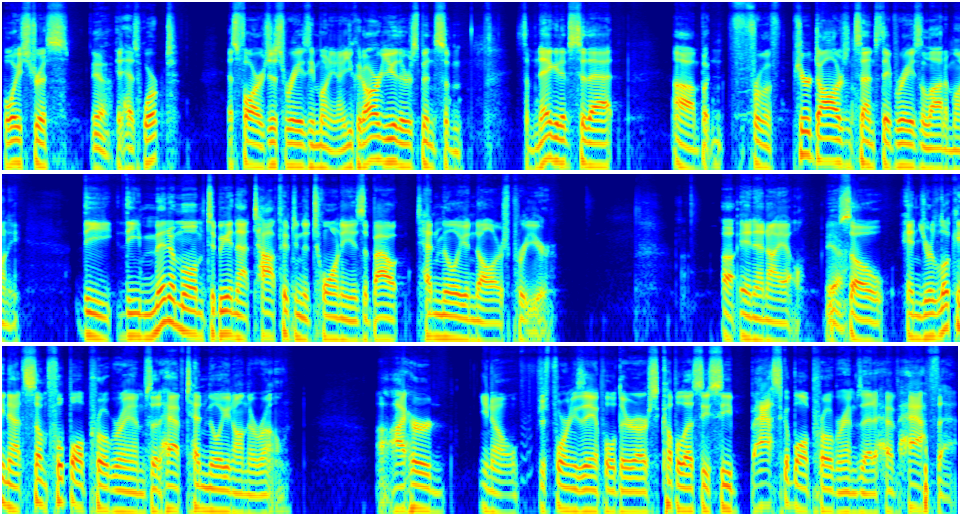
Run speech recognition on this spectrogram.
boisterous. Yeah. It has worked as far as just raising money. Now you could argue there's been some some negatives to that, uh, but from a pure dollars and cents, they've raised a lot of money. the The minimum to be in that top 15 to 20 is about 10 million dollars per year uh, in NIL. Yeah. So, and you're looking at some football programs that have 10 million on their own. Uh, I heard, you know, just for an example, there are a couple SEC basketball programs that have half that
